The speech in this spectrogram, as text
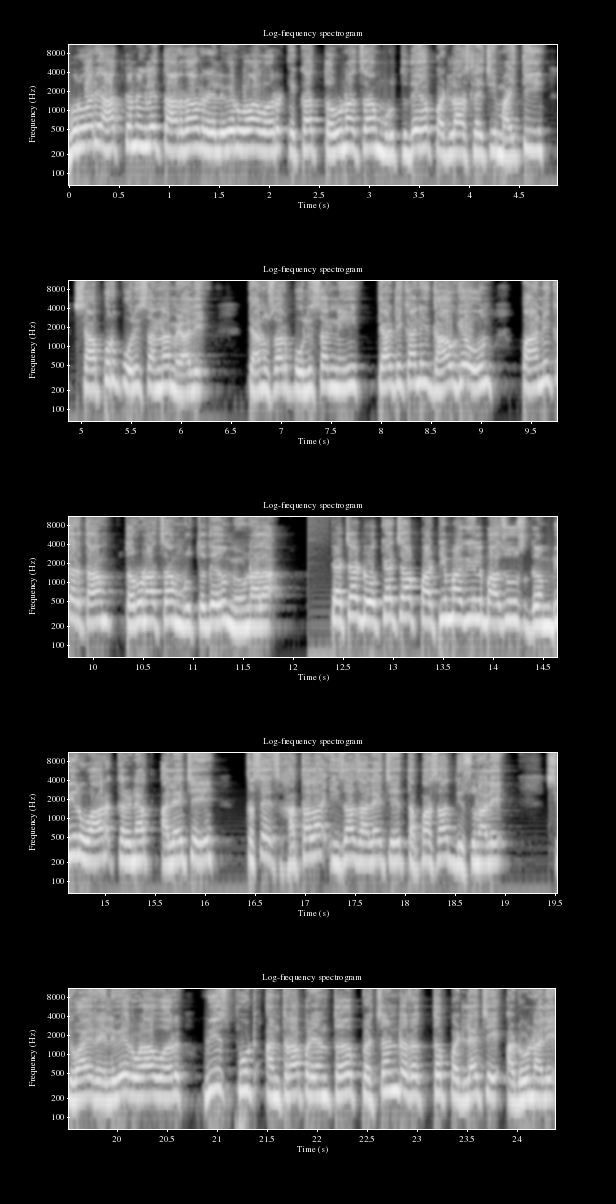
गुरुवारी हातकणंगले तारदाळ रेल्वे रुळावर एका तरुणाचा मृतदेह पडला असल्याची माहिती शहापूर पोलिसांना मिळाली. त्यानुसार पोलिसांनी त्या ठिकाणी धाव घेऊन पाणी करता तरुणाचा मृतदेह मिळून आला. त्याच्या डोक्याच्या पाठीमागील बाजूस गंभीर वार करण्यात आल्याचे तसेच हाताला इजा झाल्याचे तपासात दिसून आले. शिवाय रेल्वे रुळावर वीस फूट अंतरापर्यंत प्रचंड रक्त पडल्याचे आढळून आले.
